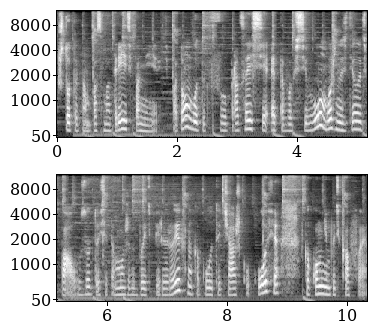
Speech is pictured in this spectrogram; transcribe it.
что-то там посмотреть, померить. Потом вот в процессе этого всего можно сделать паузу, то есть это может быть перерыв на какую-то чашку кофе в каком-нибудь кафе.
